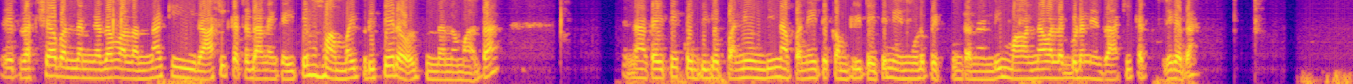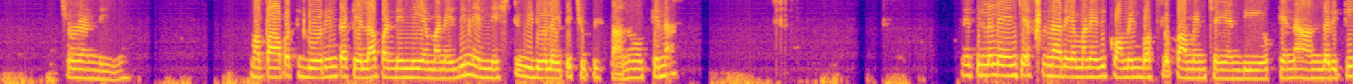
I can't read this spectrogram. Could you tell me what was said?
రేపు రక్షాబంధన్ కదా వాళ్ళ అన్నకి రాఖీ కట్టడానికి అయితే మా అమ్మాయి ప్రిపేర్ అవుతుంది అన్నమాట నాకైతే కొద్దిగా పని ఉంది. నా పని అయితే కంప్లీట్ అయితే నేను కూడా పెట్టుకుంటానండి. మా అన్న వాళ్ళకి కూడా నేను రాఖీ కట్టలే కదా. చూడండి. మా పాపకి గోరింటకి ఎలా పండింది ఏమనేది నేను నెక్స్ట్ వీడియోలో అయితే చూపిస్తాను. ఓకేనా? మీ పిల్లలు ఏం చేస్తున్నారు ఏమనేది కామెంట్ బాక్స్లో కామెంట్ చేయండి. ఓకేనా? అందరికి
